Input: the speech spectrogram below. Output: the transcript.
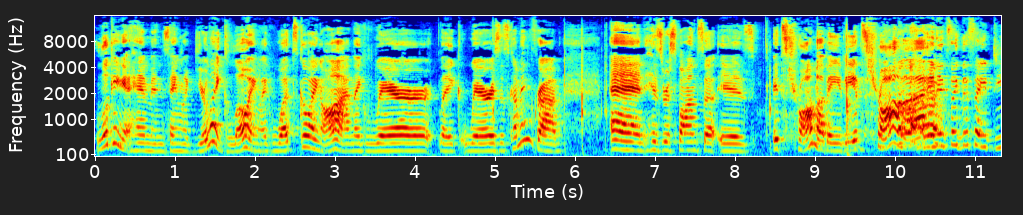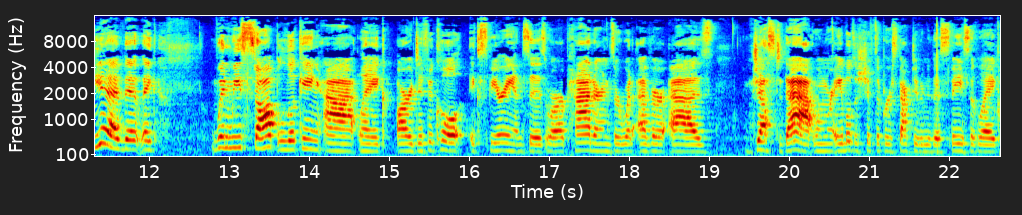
looking at him and saying like you're like glowing. Like what's going on? Like where like where is this coming from? And his response is it's trauma baby. It's trauma. And it's like this idea that like when we stop looking at like our difficult experiences or our patterns or whatever as just that when we're able to shift the perspective into this space of like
